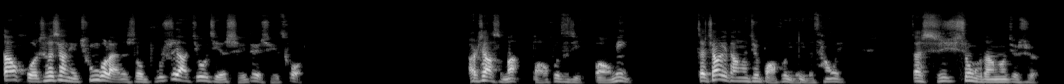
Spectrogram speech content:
当火车向你冲过来的时候，不是要纠结谁对谁错，而是要什么？保护自己，保命在交易当中就保护你的你的仓位，在实际生活当中就是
